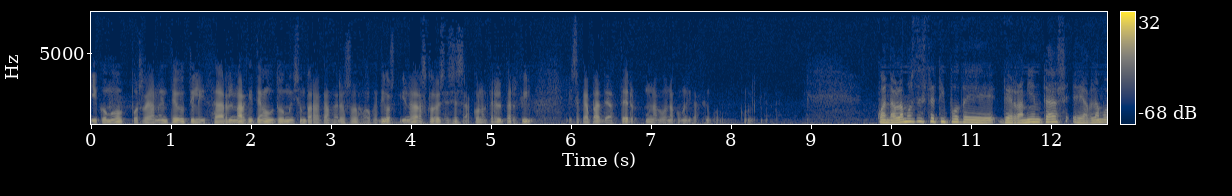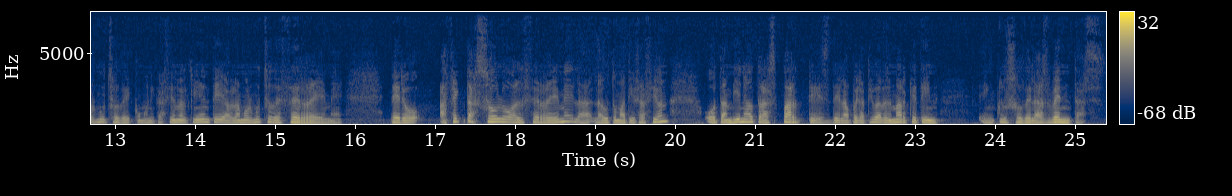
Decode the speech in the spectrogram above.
y cómo pues realmente utilizar el marketing automation para alcanzar esos objetivos. Y una de las claves es esa, conocer el perfil y ser capaz de hacer una buena comunicación con, el cliente. Cuando hablamos de este tipo de, herramientas, eh, hablamos mucho de comunicación al cliente y hablamos mucho de CRM. Pero ¿afecta solo al CRM la, automatización o también a otras partes de la operativa del marketing, incluso de las ventas?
